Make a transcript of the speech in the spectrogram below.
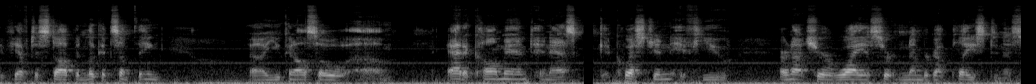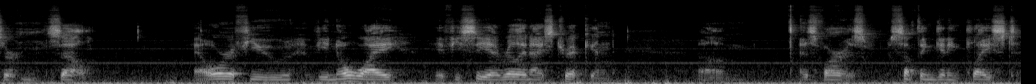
if you have to stop and look at something uh, you can also um, add a comment and ask a question if you are not sure why a certain number got placed in a certain cell. Or if you if you know why if you see a really nice trick and um, as far as something getting placed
